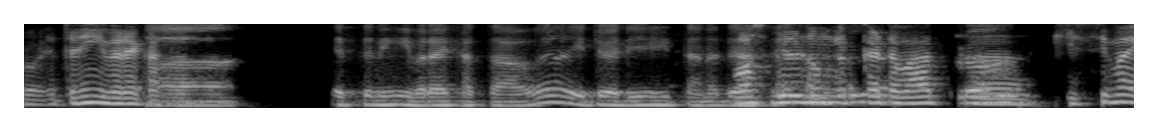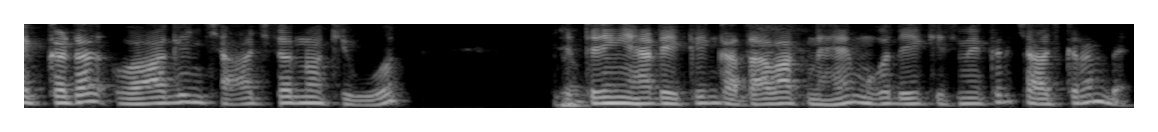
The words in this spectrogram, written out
ඔව් එතනින් ඉවරයි කතාව. එතනින් ඉවරයි කතාව. ඊට වැඩි හිතන පොස් බිල්ඩුම් එකටවත් කිසිම එකට ඔයාගෙන් charge කරනවා කිව්වොත් එතනින් එහාට එකකින් කතාවක් නැහැ. මොකද ඒ කිසිම එකට charge කරන්න බෑ.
